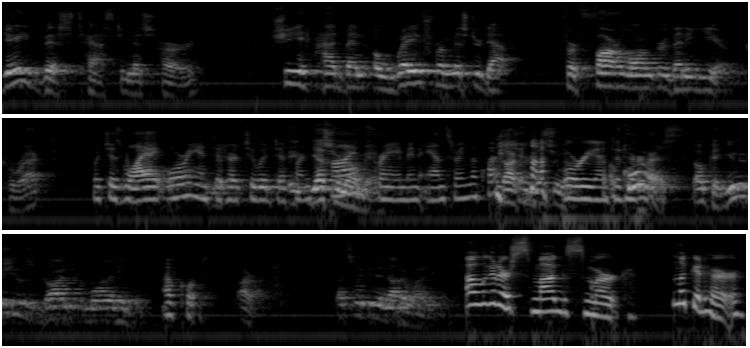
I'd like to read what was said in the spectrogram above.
gave this test to Ms. Heard, she had been away from Mr. Depp for far longer than a year, correct? Which is why I oriented her to a different Yes or no, time ma'am? frame in answering the Doctor, question. yes or no? Oriented Of her. course, Okay, you knew she was gone for more than a year. of course. All right. Let's look at another one of these. Oh, look at her smug smirk. Look at her.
